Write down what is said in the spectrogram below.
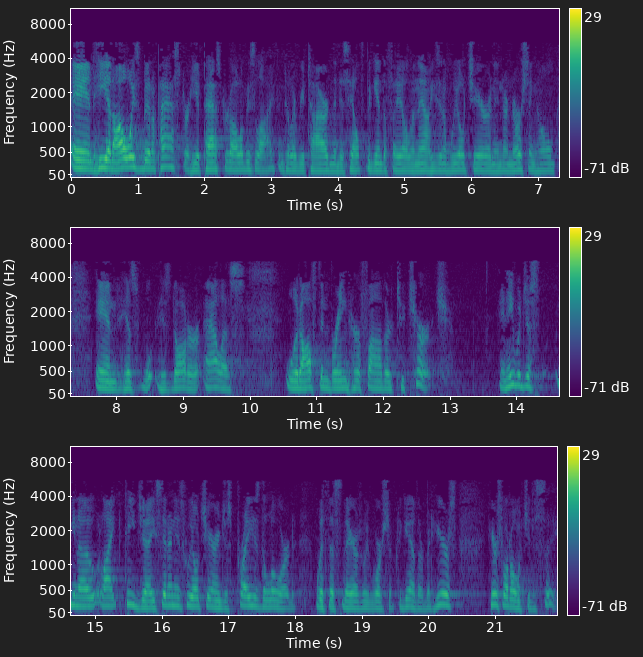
And he had always been a pastor. He had pastored all of his life until he retired, and then his health began to fail, and now he's in a wheelchair and in a nursing home. And his his daughter Alice would often bring her father to church, and he would just, you know, like TJ, sit in his wheelchair and just praise the Lord with us there as we worship together. But here's here's what I want you to see.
